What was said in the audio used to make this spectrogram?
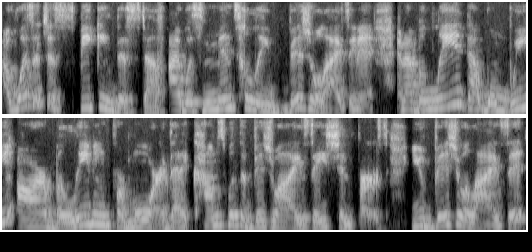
I wasn't just speaking this stuff, I was mentally visualizing it. And I believe that when we are believing for more, that it comes with a visualization first. You visualize it,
